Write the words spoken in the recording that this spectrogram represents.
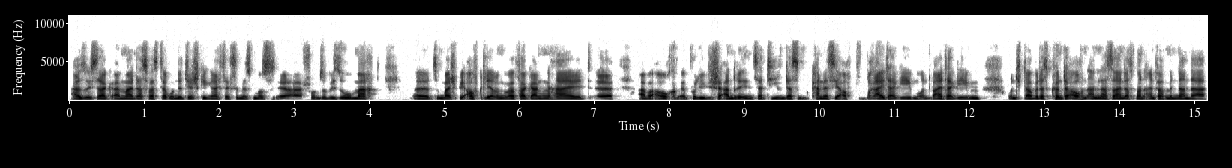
Also ich sage einmal, das, was der Runde Tisch gegen Rechtsextremismus ja schon sowieso macht, äh, zum Beispiel Aufklärung über Vergangenheit, äh, aber auch äh, politische andere Initiativen, das kann es ja auch breiter geben und weitergeben. Und ich glaube, das könnte auch ein Anlass sein, dass man einfach miteinander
